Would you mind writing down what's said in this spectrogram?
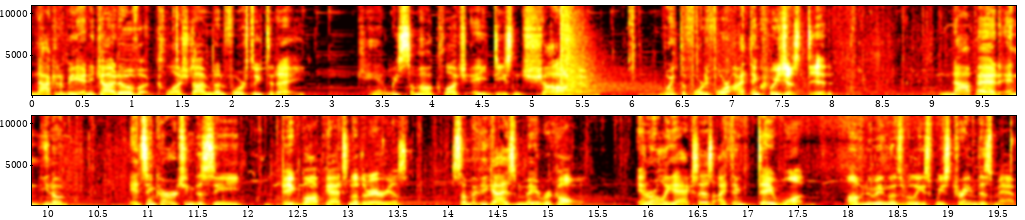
not going to be any kind of clutch diamond unfortunately today. Can we somehow clutch a decent shot on him with the 44? I think we just did. Not bad, and you know, it's encouraging to see big bobcats in other areas. Some of you guys may recall, in early access, I think day one of New England's release, we streamed this map,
